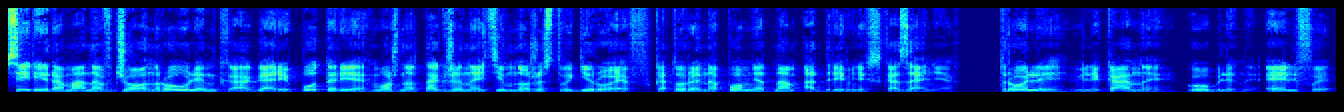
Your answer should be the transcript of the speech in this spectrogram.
В серии романов Джоан Роулинг о Гарри Поттере можно также найти множество героев, которые напомнят нам о древних сказаниях. Тролли, великаны, гоблины, эльфы.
